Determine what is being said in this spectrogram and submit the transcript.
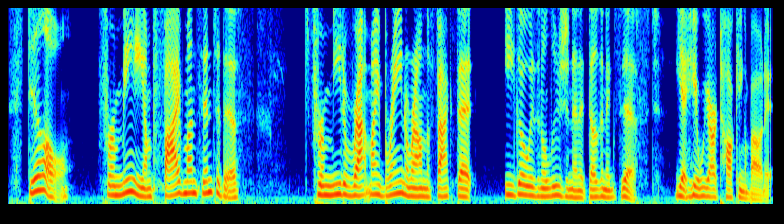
still for me. I'm 5 months into this for me to wrap my brain around the fact that ego is an illusion and it doesn't exist. Yet here we are talking about it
